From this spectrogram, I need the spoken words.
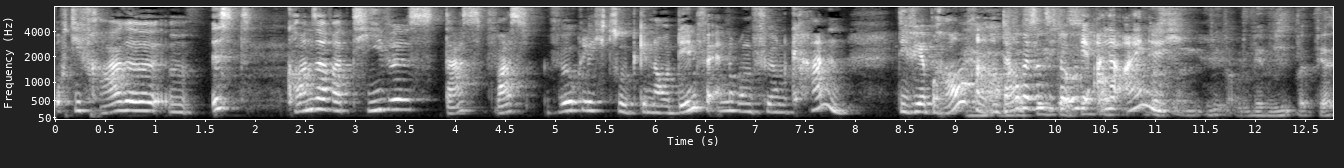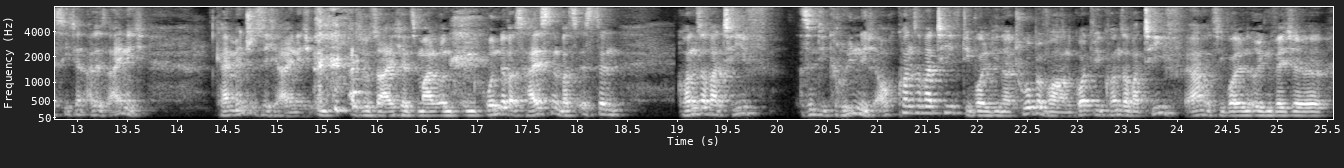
auch die Frage, ähm, ist Konservatives das, was wirklich zu genau den Veränderungen führen kann, die wir brauchen. Ja, und darüber sind sich doch irgendwie alle einig. Das, wie, wie, wer ist sich denn alles einig? Kein Mensch ist sich einig. Also sage ich jetzt mal. Und im Grunde, was heißt denn, was ist denn konservativ? Sind die Grünen nicht auch konservativ? Die wollen die Natur bewahren. Gott, wie konservativ. Ja, sie wollen irgendwelche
